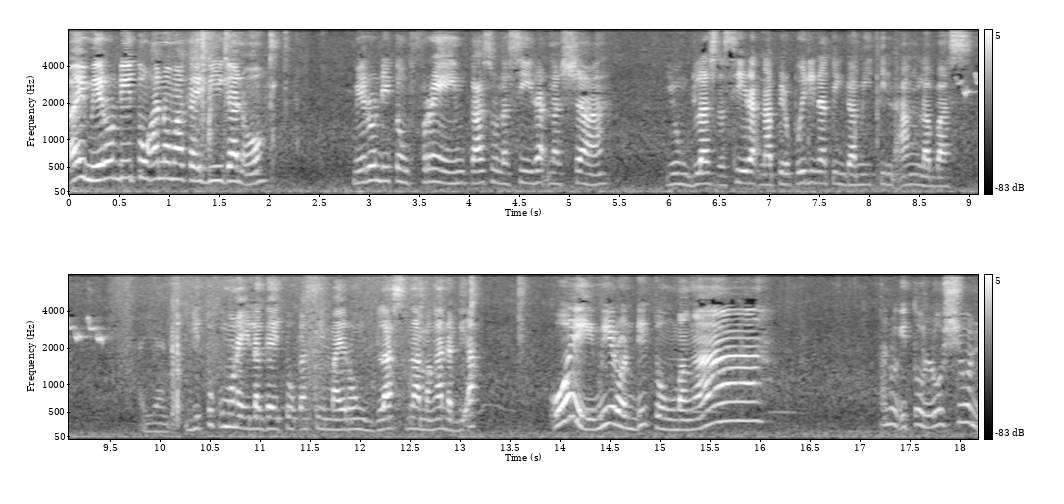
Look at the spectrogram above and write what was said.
Ay, meron ditong ano mga kaibigan, oh. Meron ditong frame, kaso nasira na siya. Yung glass nasira na, pero pwede natin gamitin ang labas. Ayan. Dito ko muna ilagay ito kasi mayroong glass na mga nabiak. Uy, meron ditong mga ano ito, lotion.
